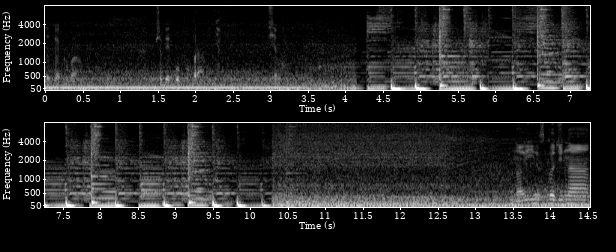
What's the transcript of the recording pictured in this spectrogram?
do Krakowa przebiegło poprawnie. Siema. No i jest godzina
